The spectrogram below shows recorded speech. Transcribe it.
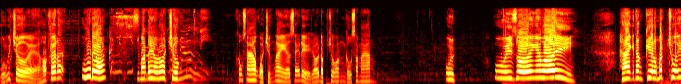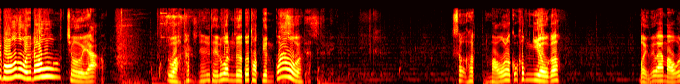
bốn Witcher vẻ hot phết đấy. Ui đây rồi? Nhưng mà đây là đó là trứng. Không sao, quả trứng này sẽ để cho đập cho con gấu Saman Ui Ui rồi anh em ơi! Hai cái thằng kia là mất chuỗi bố rồi đâu. Trời ạ. Đùa, thật như thế luôn. Giờ tôi thọt tiền quá rồi. Sợ thật, Máu nó cũng không nhiều cơ. 73 máu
